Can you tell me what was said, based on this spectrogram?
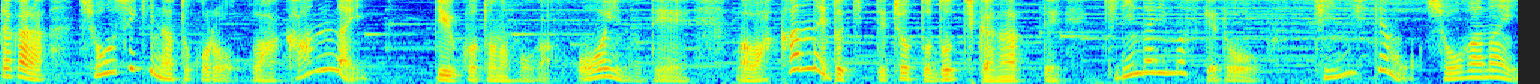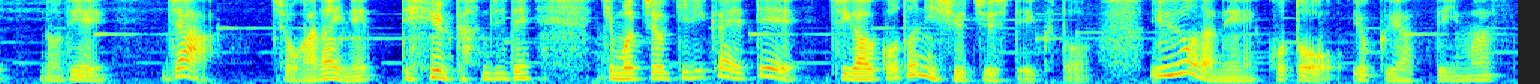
だから正直なところ分かんないっていうことの方が多いので、まあ、分かんない時ってちょっとどっちかなって気になりますけど気にしてもしょうがないのでじゃあしょうがないねっていう感じで気持ちを切り替えて違うことに集中していくというようなねことをよくやっています。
